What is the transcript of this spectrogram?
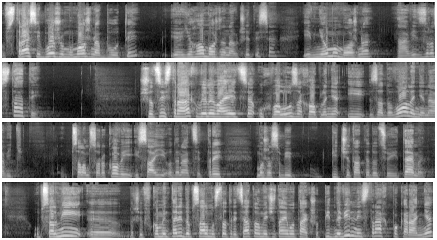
в страсі Божому можна бути, його можна навчитися, і в ньому можна навіть зростати. Що цей страх виливається у хвалу, захоплення і задоволення навіть. Псалом 40, Ісаї 11.3 можна собі підчитати до цієї теми. У псалмі, е, значить, в коментарі до Псалму 130 ми читаємо так, що підневільний страх покарання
